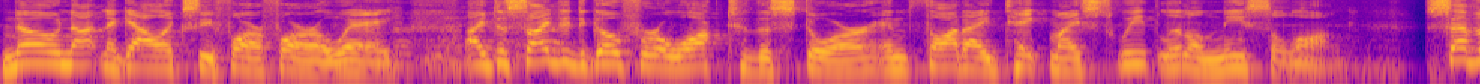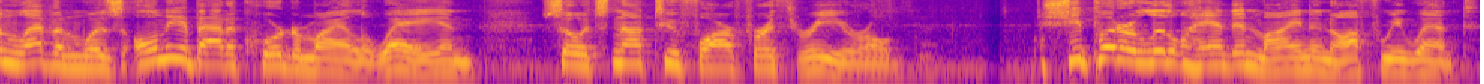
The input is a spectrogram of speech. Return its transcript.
no, not in a galaxy far, far away, I decided to go for a walk to the store and thought I'd take my sweet little niece along. 7 Eleven was only about a quarter mile away, and so it's not too far for a three year old. She put her little hand in mine, and off we went.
